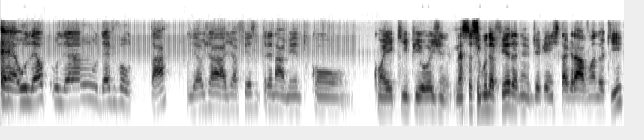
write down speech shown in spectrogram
É, o Léo, o Léo deve voltar. O Léo já, já fez o treinamento com, com a equipe hoje, nessa segunda-feira, né, o dia que a gente está gravando aqui,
